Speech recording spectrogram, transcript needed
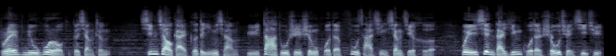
（Brave New World） 的象征。新教改革的影响与大都市生活的复杂性相结合，为现代英国的首选戏剧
